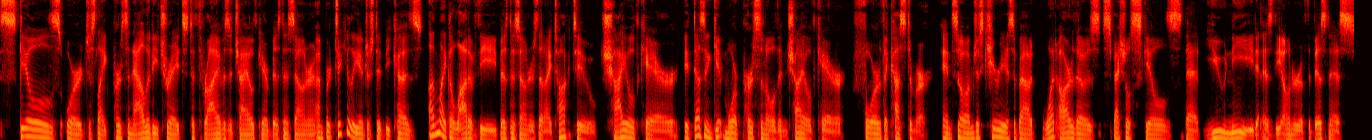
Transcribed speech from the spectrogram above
skills or just like personality traits to thrive as a childcare business owner. I'm particularly interested because unlike a lot of the business owners that I talk to, childcare, it doesn't get more personal than childcare for the customer. And so I'm just curious about what are those special skills that you need as the owner of the business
